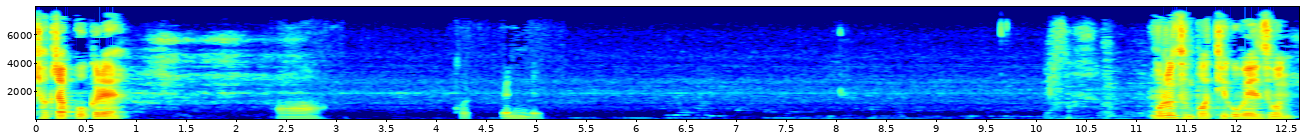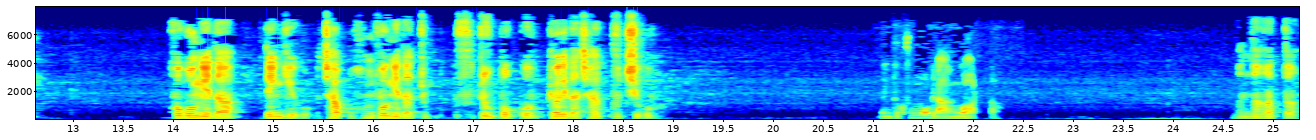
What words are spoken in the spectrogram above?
작 잡고 그래. 아, 그걸 뺐는데. 오른손 버티고 왼손 허공에다 땡기고 잡 허공에다 쭉, 쭉 뻗고 벽에다 잘 붙이고. 왼쪽 손목이 나간 것 같다. 안 나갔다.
